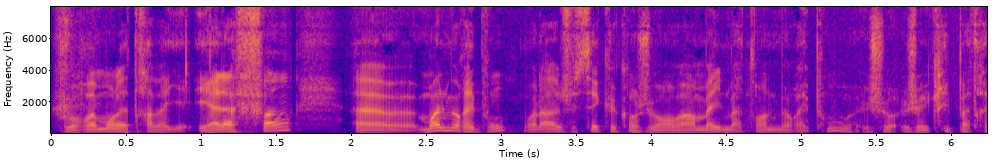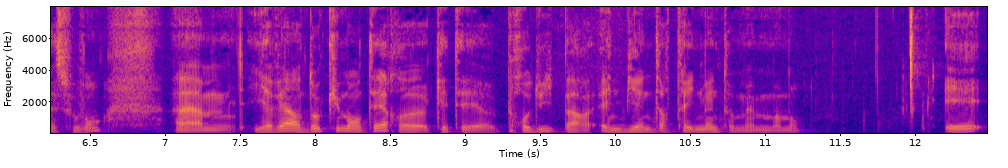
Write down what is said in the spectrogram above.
pour vraiment la travailler. Et à la fin, euh, moi, elle me répond. Voilà, je sais que quand je lui envoie un mail, maintenant, elle me répond. Je, je écris pas très souvent. Euh, il y avait un documentaire euh, qui était produit par NB Entertainment au même moment, et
